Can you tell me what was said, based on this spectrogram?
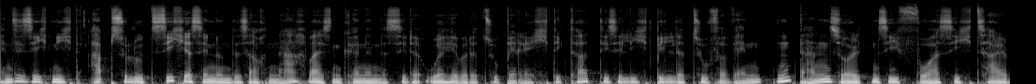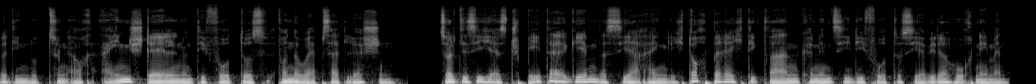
Wenn Sie sich nicht absolut sicher sind und es auch nachweisen können, dass Sie der Urheber dazu berechtigt hat, diese Lichtbilder zu verwenden, dann sollten Sie vorsichtshalber die Nutzung auch einstellen und die Fotos von der Website löschen. Sollte sich erst später ergeben, dass Sie ja eigentlich doch berechtigt waren, können Sie die Fotos ja wieder hochnehmen.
